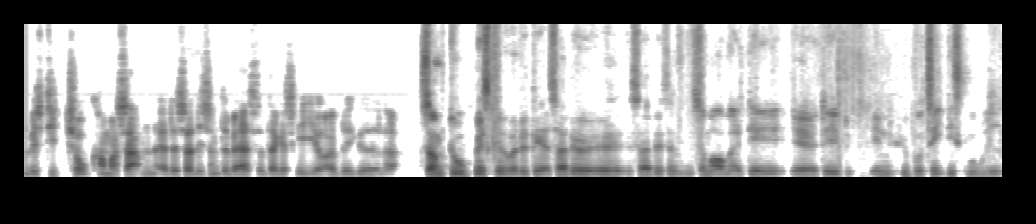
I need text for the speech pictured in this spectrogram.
Hvis de to kommer sammen, er det så ligesom det værste, der kan ske i øjeblikket? Eller? Som du beskriver det der, så er det, øh, så er det sådan, som om, at det, øh, det er en hypotetisk mulighed.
